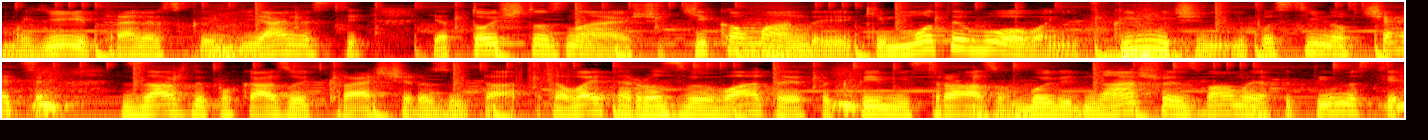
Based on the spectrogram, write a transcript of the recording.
моєї тренерської діяльності я точно знаю, що ті команди, які мотивовані, включені і постійно вчаться, завжди показують кращі результати. Давайте розвивати ефективність разом, бо від нашої з вами ефективності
